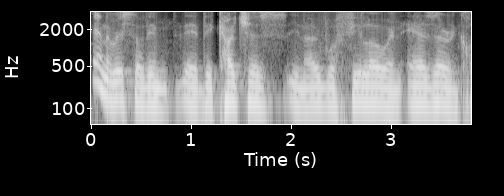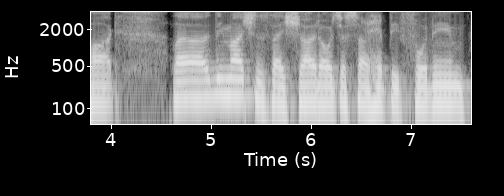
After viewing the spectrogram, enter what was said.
and the rest of them, their, their coaches, you know, were Philo and Ezra and Clark. Uh, the emotions they showed, I was just so happy for them,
